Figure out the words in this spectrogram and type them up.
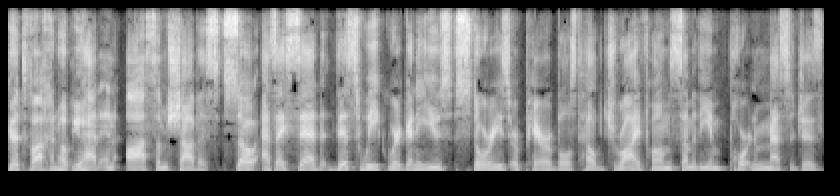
Good Tvach, and hope you had an awesome Shabbos. So, as I said, this week we're going to use stories or parables to help drive home some of the important messages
